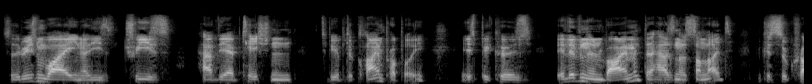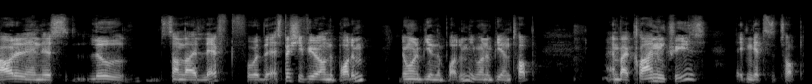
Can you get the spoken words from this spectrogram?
So the reason why you know these trees have the adaptation to be able to climb properly is because they live in an environment that has no sunlight because it's so crowded and there's little sunlight left for the, especially if you're on the bottom. You don't want to be on the bottom, you want to be on top. And by climbing trees, they can get to the top.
